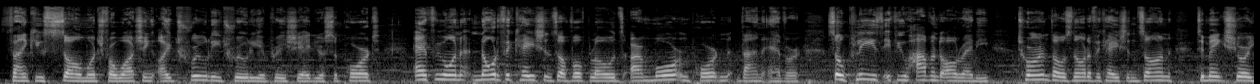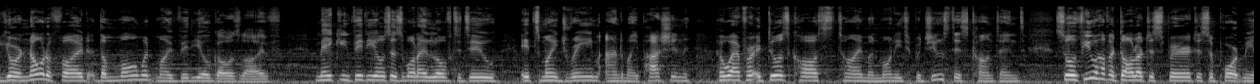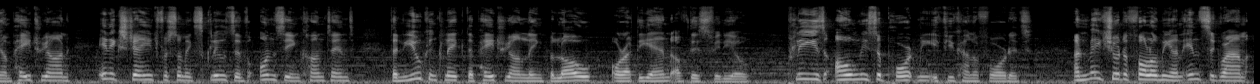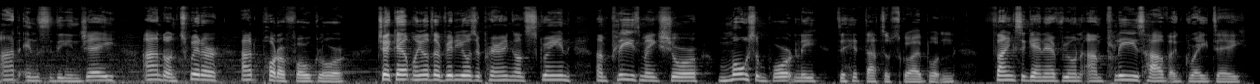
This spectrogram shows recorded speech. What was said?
Thank you so much for watching, I truly truly appreciate your support. Everyone, notifications of uploads are more important than ever, so please if you haven't already, turn those notifications on to make sure you're notified the moment my video goes live. Making videos is what I love to do, it's my dream and my passion, however it does cost time and money to produce this content, so if you have a dollar to spare to support me on Patreon in exchange for some exclusive unseen content, then you can click the Patreon link below or at the end of this video. Please only support me if you can afford it. And make sure to follow me on Instagram at InstaDeanJ and on Twitter at PotterFolklore Check out my other videos appearing on screen and please make sure, most importantly, to hit that subscribe button. Thanks again everyone and please have a great day.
